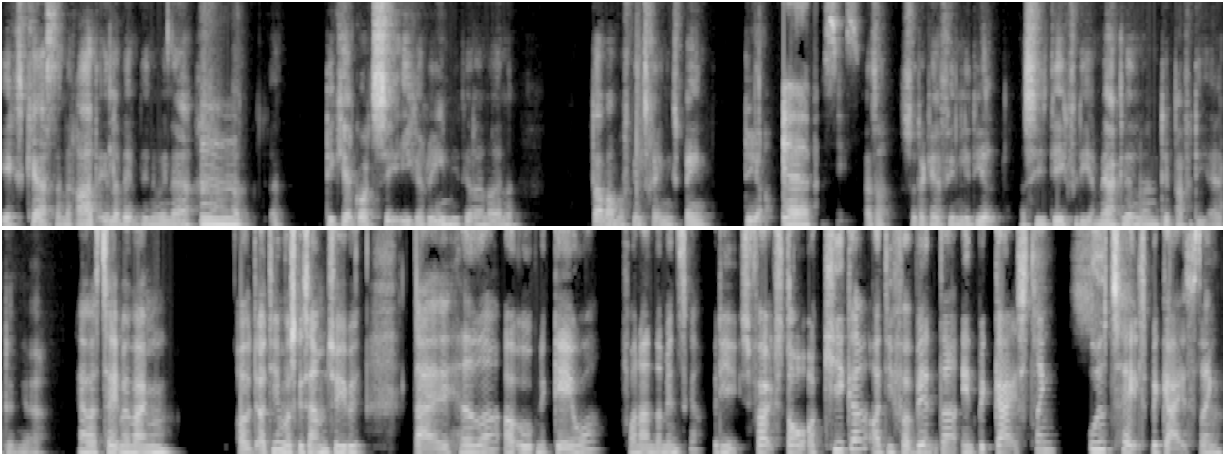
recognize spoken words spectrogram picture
ekskæresterne ret, eller hvem det nu end er. Mm. Og, og det kan jeg godt se ikke er rimeligt eller noget andet. Der var måske en træningsbane der. Ja, præcis. Altså, så der kan jeg finde lidt hjælp og sige, det er ikke fordi jeg er mærkelig eller noget, det er bare fordi jeg er den, jeg er. Jeg har også talt med mange, og, og de er måske samme type, der hader at åbne gaver for andre mennesker, fordi folk står og kigger, og de forventer en begejstring, udtalt begejstring.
